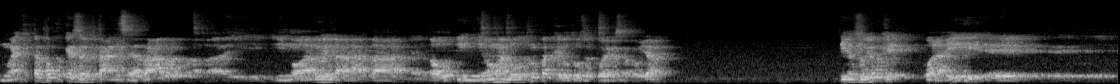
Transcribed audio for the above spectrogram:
No es que tampoco que ser tan cerrado ¿verdad? y, y no darle la, la, la opinión al otro para que el otro se pueda desarrollar. Pienso yo que por ahí, eh,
